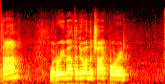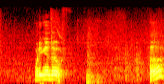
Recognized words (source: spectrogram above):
Tom, what are we about to do on the chalkboard? What are you going to do? Huh?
